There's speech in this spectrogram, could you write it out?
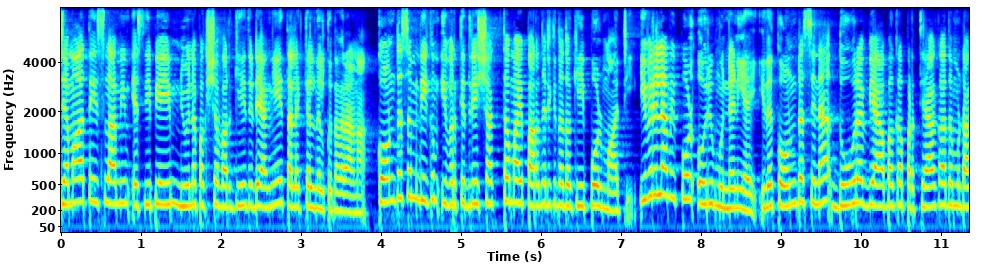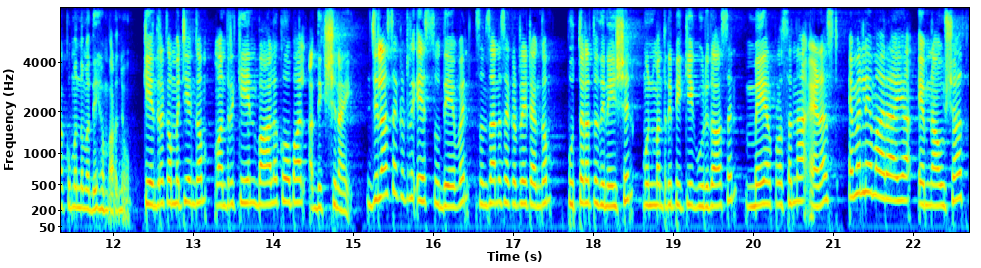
ജമാഅത്തെ ഇസ്ലാമിയും എസ് ഡി പി ഐയും ന്യൂനപക്ഷ വർഗീയതയുടെ അങ്ങേ തലയ്ക്കൽ നിൽക്കുന്നവരാണ്. കോൺഗ്രസും ലീഗും ഇവർക്കെതിരെ ശക്തമായി പറഞ്ഞിരിക്കുന്നതൊക്കെ ഇപ്പോൾ മാറ്റി. ഇവരെല്ലാം ഇപ്പോൾ ഒരു മുന്നണിയായി. ഇത് കോൺഗ്രസിന് ദൂരവ്യാപക പ്രത്യാഘാതമുണ്ടാക്കുമെന്നും അദ്ദേഹം പറഞ്ഞു. കേന്ദ്ര കമ്മിറ്റി അംഗം മന്ത്രി കെ എൻ ബാലഗോപാൽ അധ്യക്ഷനായി. ജില്ലാ സെക്രട്ടറി എസ് സുദേവൻ സംസ്ഥാന സെക്രട്ടേറിയറ്റ് അംഗം പുത്തലത്ത് ദിനേശൻ മുൻമന്ത്രി P K Gurudasan mayor Prasanna Ernest M L എമാരായ എം നൌഷാദ്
